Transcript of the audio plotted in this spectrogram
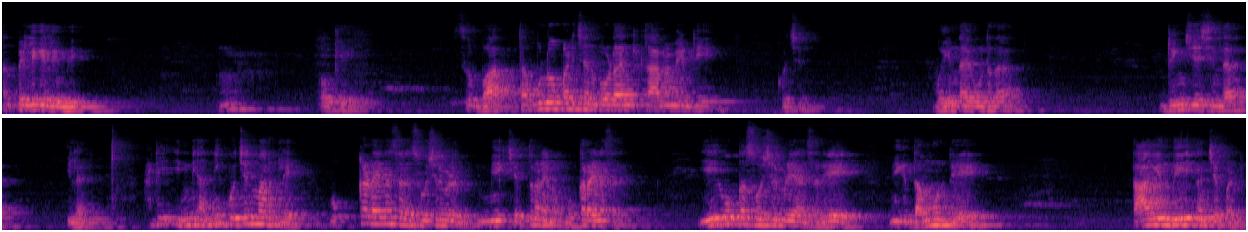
తను పెళ్ళికి వెళ్ళింది. Hmm? ఓకే సో బా తప్పులో పడి చనిపోవడానికి కారణం ఏంటి? క్వశ్చన్ వైన్ దాగి ఉంటుందా? డ్రింక్ చేసిందా? ఇలాంటి. అంటే ఇన్ని అన్ని క్వశ్చన్ మార్కులే ఒక్కడైనా సరే సోషల్ మీడియా మీకు చెప్తున్నా నేను ఒక్కరైనా సరే. ఏ ఒక్క సోషల్ మీడియా అయినా సరే మీకు దమ్ముంటే తాగింది అని చెప్పండి.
